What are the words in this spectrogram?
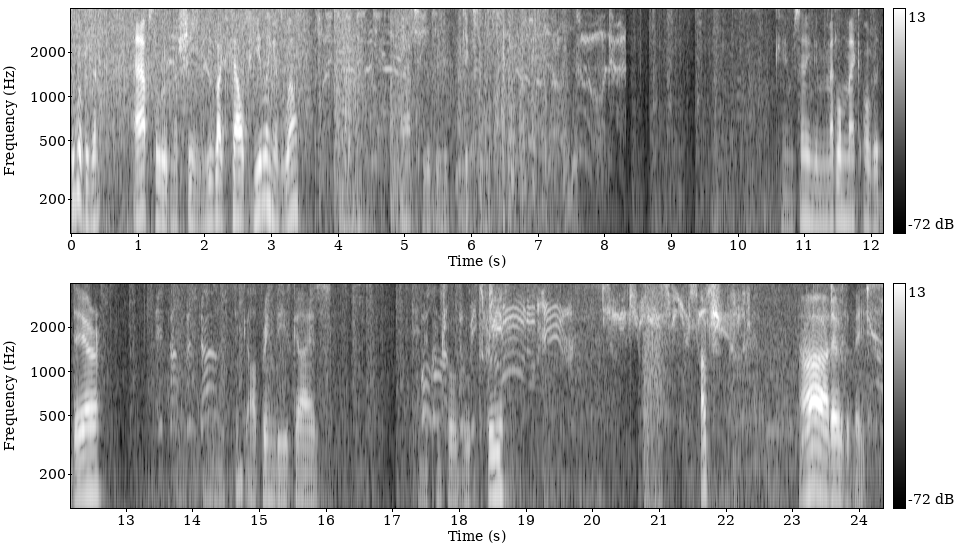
Man, is an absolute machine. He's like self-healing as well. Absolutely ridiculous. Okay, we're sending the metal mech over there. And. I think I'll bring these guys in the control group 3. Ouch. Ah, there's the base.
